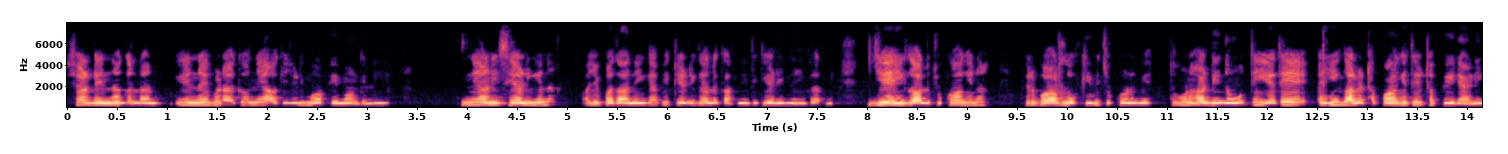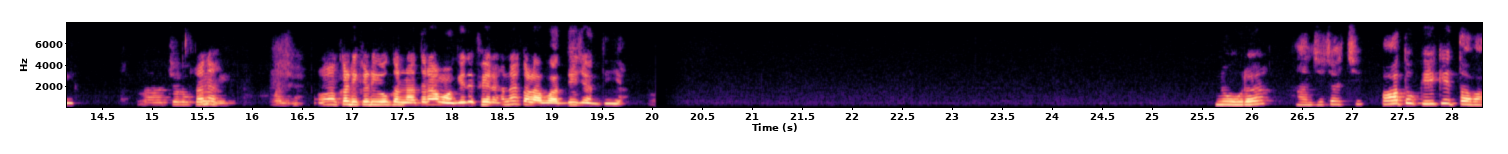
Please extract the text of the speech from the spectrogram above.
ਛੱਡ ਇਹਨਾਂ ਗੱਲਾਂ ਨੂੰ। ਇੰਨਾ ਹੀ ਬੜਾ ਕਿ ਉਹਨੇ ਆ ਕੇ ਜਿਹੜੀ ਮਾਫੀ ਮੰਗ ਲਈ ਆ। ਨਿਆਣੀ ਸਿਆਣੀ ਹੈ ਨਾ ਅਜੇ ਪਤਾ ਨਹੀਂਗਾ ਵੀ ਕਿਹੜੀ ਗੱਲ ਕਰਨੀ ਤੇ ਕਿਹੜੀ ਨਹੀਂ ਕਰਨੀ। ਜੇ ਅਸੀਂ ਗੱਲ ਚੁੱਕਾਂਗੇ ਨਾ ਫਿਰ ਬਾਹਰ ਲੋਕੀ ਵੀ ਚੁੱਕਣਗੇ। ਤੇ ਹੁਣ ਸਾਡੀ ਨਹੁੰ ਧੀ ਹੈ ਤੇ ਅਸੀਂ ਗੱਲ ਠੱਪਾਂਗੇ ਤੇ ਠੱਪੀ ਰਹਿਣੀ ਚਲੋ ਕੋਈ ਹਨਾ? ਨੀ। ਹਾਂਜੀ। ਆ ਘੜੀ ਘੜੀ ਉਹ ਗੱਲਾਂ ਧਰਾਵਾਂਗੇ ਤੇ ਫਿਰ ਹਨਾ ਕਲਾ ਵੱਧ ਹੀ ਜਾਂਦੀ ਆ। ਨੂਰ? ਹਾਂਜੀ ਚਾਚੀ। ਆ ਤੂੰ ਕੀ ਕੀਤਾ ਵਾ?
